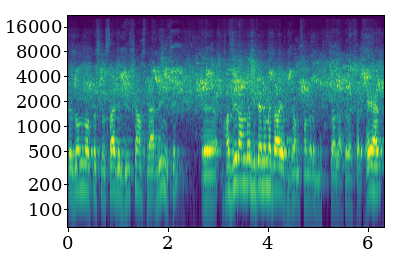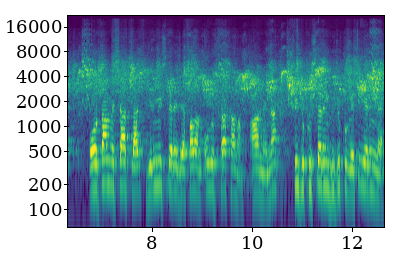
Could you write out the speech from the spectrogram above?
sezonun ortasında sadece bir şans verdiğim için e, Haziran'da bir deneme daha yapacağım sanırım bu kuşlarla arkadaşlar. Eğer ortam ve şartlar 23 derece falan olursa tamam amenna. Çünkü kuşların gücü kuvveti yerinde.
